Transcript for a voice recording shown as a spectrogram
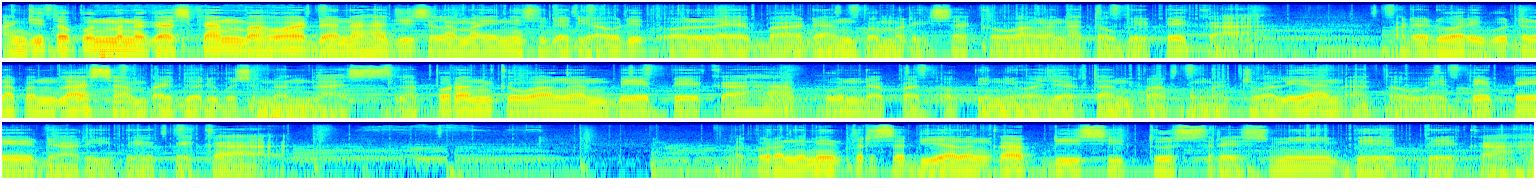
Anggito pun menegaskan bahwa dana haji selama ini sudah diaudit oleh Badan Pemeriksa Keuangan atau BPK pada 2018 sampai 2019, laporan keuangan BPKH pun dapat opini wajar tanpa pengecualian atau WTP dari BPK. Laporan ini tersedia lengkap di situs resmi BPKH.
